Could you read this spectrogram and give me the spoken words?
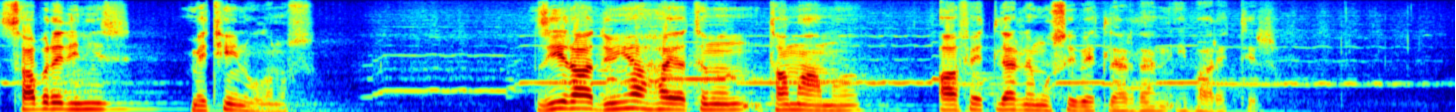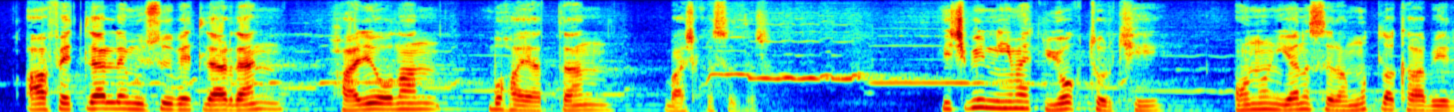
Sabrediniz, metin olunuz. Zira dünya hayatının tamamı afetlerle musibetlerden ibarettir. Afetlerle musibetlerden hali olan bu hayattan başkasıdır. Hiçbir nimet yoktur ki onun yanı sıra mutlaka bir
